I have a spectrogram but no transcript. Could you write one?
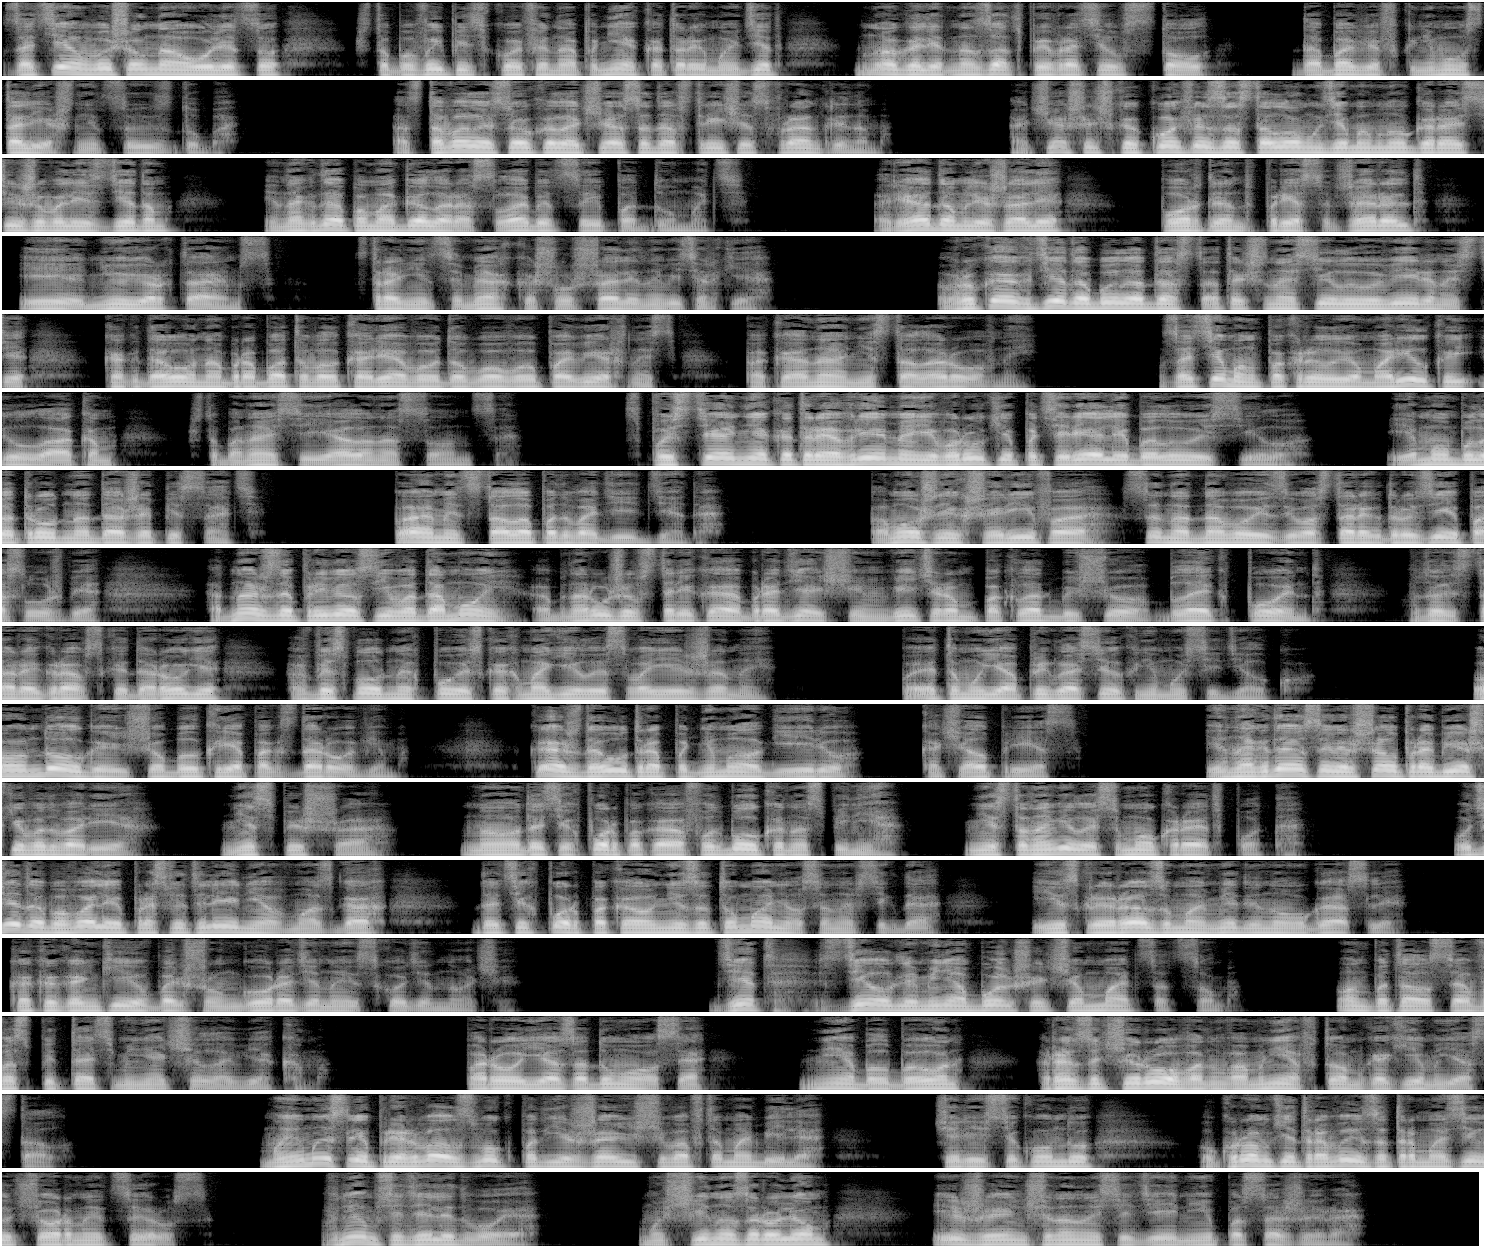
Затем вышел на улицу, чтобы выпить кофе на пне, который мой дед много лет назад превратил в стол, добавив к нему столешницу из дуба. Оставалось около часа до встречи с Франклином, а чашечка кофе за столом, где мы много рассиживали с дедом, иногда помогала расслабиться и подумать. Рядом лежали «Портленд Пресс Джеральд» и «Нью-Йорк Таймс». Страницы мягко шуршали на ветерке. В руках деда было достаточно силы и уверенности, когда он обрабатывал корявую дубовую поверхность, пока она не стала ровной. Затем он покрыл ее морилкой и лаком, чтобы она сияла на солнце. Спустя некоторое время его руки потеряли былую силу. Ему было трудно даже писать. Память стала подводить деда. Помощник шерифа, сын одного из его старых друзей по службе, однажды привез его домой, обнаружив старика бродящим вечером по кладбищу Блэк-Пойнт вдоль старой графской дороги в бесплодных поисках могилы своей жены. Поэтому я пригласил к нему сиделку. Он долго еще был крепок здоровьем. Каждое утро поднимал гирю, качал пресс. Иногда совершал пробежки во дворе, не спеша, но до тех пор, пока футболка на спине не становилась мокрой от пота. У деда бывали просветления в мозгах до тех пор, пока он не затуманился навсегда, и искры разума медленно угасли, как огоньки в большом городе на исходе ночи. Дед сделал для меня больше, чем мать с отцом. Он пытался воспитать меня человеком. Порой я задумывался, не был бы он разочарован во мне в том, каким я стал. Мои мысли прервал звук подъезжающего автомобиля. Через секунду у кромки травы затормозил черный цирус. В нем сидели двое. Мужчина за рулем и женщина на сидении пассажира.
